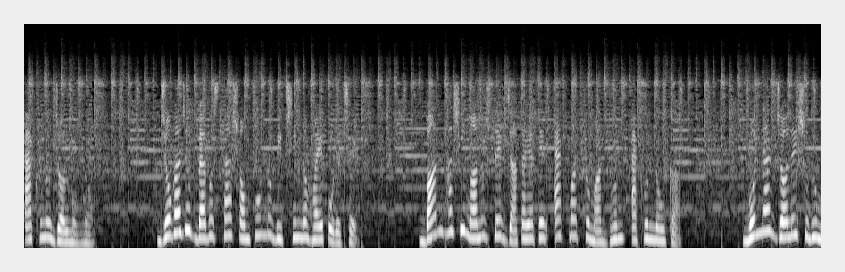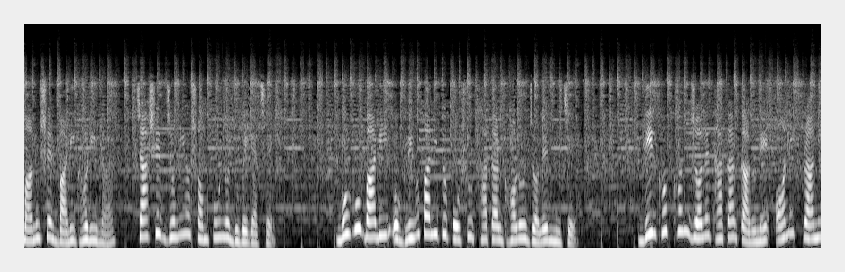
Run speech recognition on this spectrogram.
এখনও জলমগ্ন। যোগাযোগ ব্যবস্থা সম্পূর্ণ বিচ্ছিন্ন হয়ে পড়েছে। বানভাসী মানুষদের যাতায়াতের একমাত্র মাধ্যম এখন নৌকা। বন্যার জলে শুধু মানুষের বাড়িঘরই নয় চাষের জমিও সম্পূর্ণ ডুবে গেছে। বহু বাড়ি ও গৃহপালিত পশুর থাকার ঘরও জলের নিচে। দীর্ঘক্ষণ জলে থাকার কারণে অনেক প্রাণী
